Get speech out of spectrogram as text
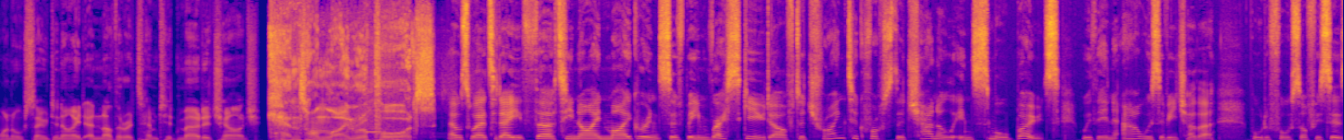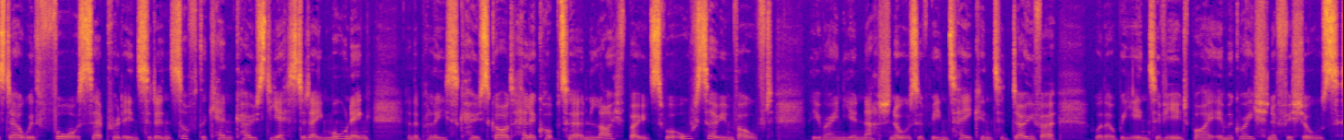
One also denied another attempted murder charge. Kent Online reports. Elsewhere today, 39 migrants have been rescued after trying to cross the channel in small boats within hours of each other. Border Force officers dealt with four separate incidents off the Kent coast yesterday morning, and the police, Coast Guard helicopter, and lifeboats were also involved. The Iranian nationals have been taken to Dover, where they'll be interviewed by immigration officials.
